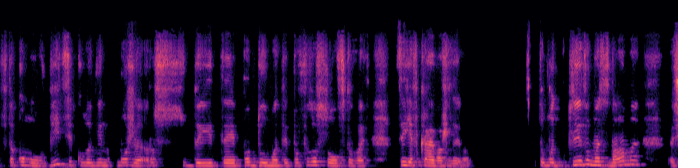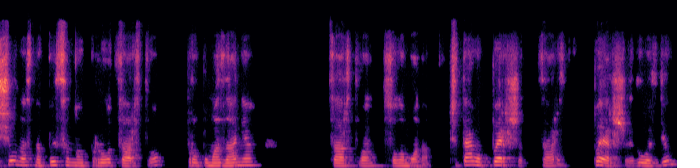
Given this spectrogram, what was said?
в такому віці, коли він може розсудити, подумати, пофілософствувати. Це є вкрай важливо. Тому дивимося з вами, що у нас написано про царство, про помазання царства Соломона. Читаємо перше царство, перший розділ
